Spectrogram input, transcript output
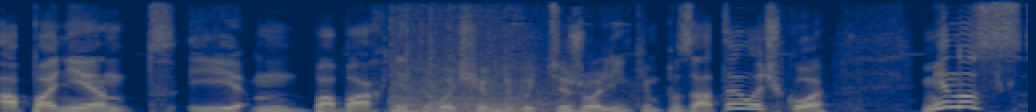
оппонент и бабахнет его чем-нибудь тяжеленьким по затылочку. Минус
